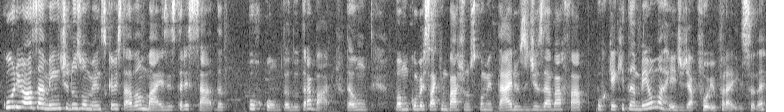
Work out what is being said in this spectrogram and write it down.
Curiosamente, nos momentos que eu estava mais estressada por conta do trabalho. Então, vamos conversar aqui embaixo nos comentários e desabafar, porque aqui também é uma rede de apoio para isso, né?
